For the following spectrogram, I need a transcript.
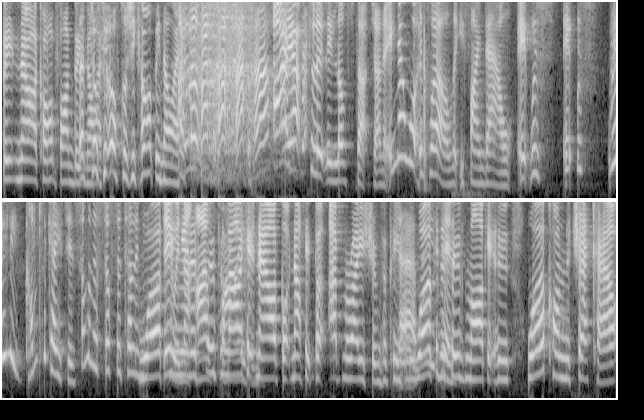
be, no, I can't find big They've nice. took it off because you can't be nice. I absolutely loved that, Janet. You know what, as well, that you find out it was it was really complicated. Some of the stuff they're telling you to Working do in, in, that a supermarket and- now, I've got nothing but admiration for people Yeah, who work in a supermarket who work on the checkout.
